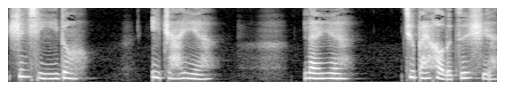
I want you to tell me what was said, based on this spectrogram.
身形一动，一眨眼，男人就摆好了姿势，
